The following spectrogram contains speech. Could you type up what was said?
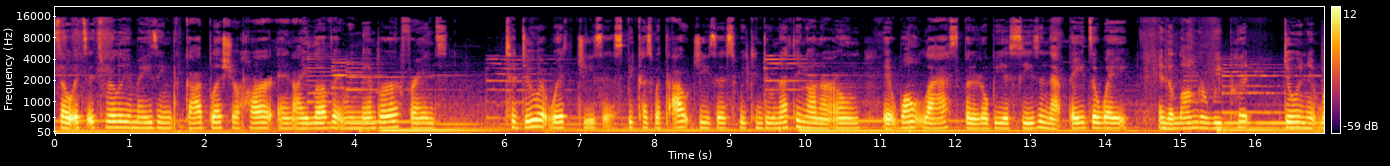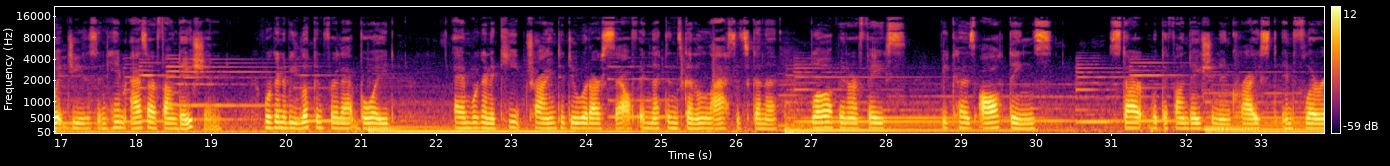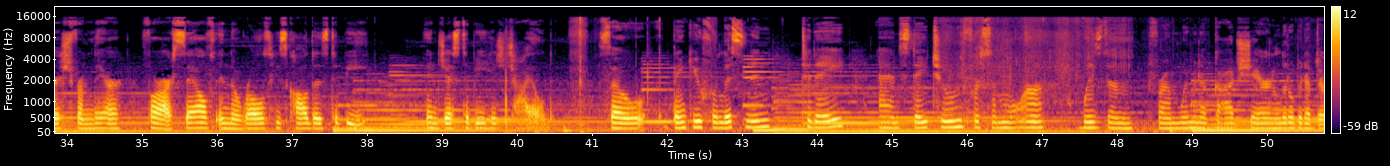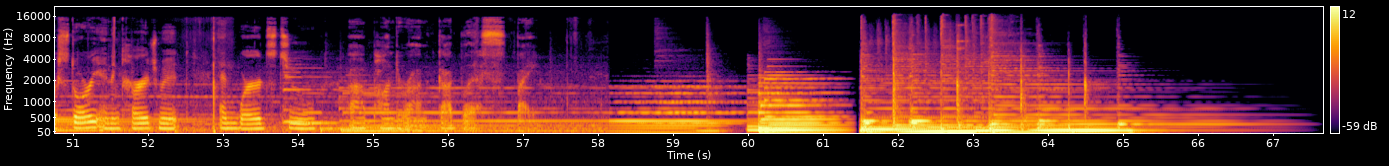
So it's it's really amazing. God bless your heart, and I love it. And remember, friends, to do it with Jesus, because without Jesus, we can do nothing on our own. It won't last, but it'll be a season that fades away. And the longer we put doing it with Jesus and Him as our foundation, we're going to be looking for that void and we're going to keep trying to do it ourselves and nothing's going to last. It's going to blow up in our face because all things start with the foundation in Christ and flourish from there for ourselves in the roles he's called us to be and just to be his child. So thank you for listening today and stay tuned for some more wisdom from women of God sharing a little bit of their story and encouragement and words to uh, ponder on. God bless.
